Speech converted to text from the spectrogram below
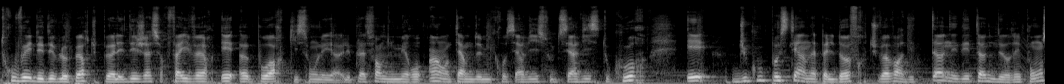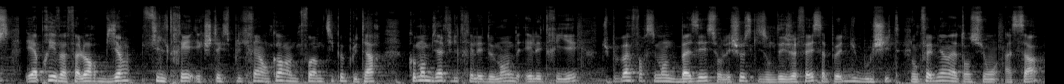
trouver des développeurs, tu peux aller déjà sur Fiverr et Upwork qui sont les, les plateformes numéro 1 en termes de microservices ou de services tout court et du coup poster un appel d'offres, tu vas avoir des tonnes et des tonnes de réponses et après il va falloir bien filtrer et que je t'expliquerai encore une fois un petit peu plus tard comment bien filtrer les demandes et les trier. Tu peux pas forcément te baser sur les choses qu'ils ont déjà fait, ça peut être du bullshit. Donc fais bien attention à ça.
